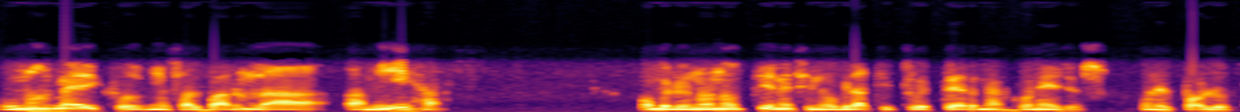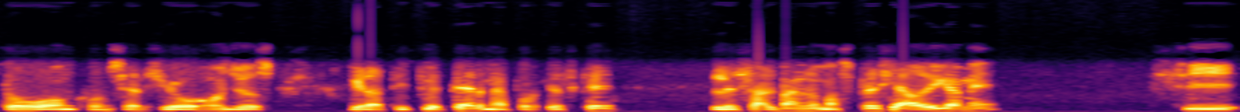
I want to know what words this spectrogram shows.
unos médicos me salvaron la, a mi hija. Hombre, uno no tiene sino gratitud eterna con ellos, con el Pablo Tobón, con Sergio Hoyos, gratitud eterna, porque es que le salvan lo más preciado. Dígame, si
